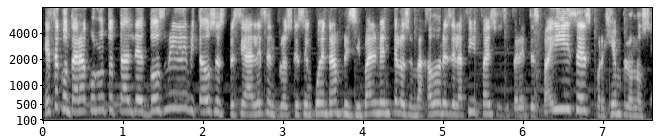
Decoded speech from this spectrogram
Esta contará con un total de 2.000 invitados especiales, entre los que se encuentran principalmente los embajadores de la FIFA en sus diferentes países. Por ejemplo, no sé,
